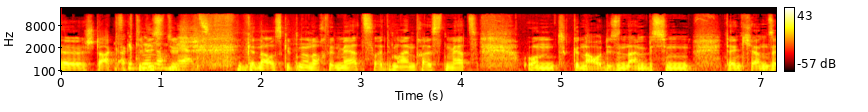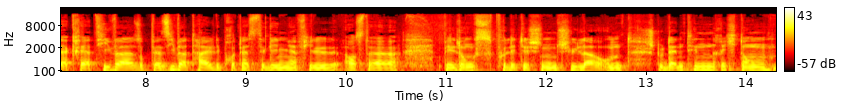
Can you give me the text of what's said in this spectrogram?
äh, stark es aktivistisch. Genau, es gibt nur noch den März seit dem 31. März. Und genau, die sind ein bisschen, denke ich, ein sehr kreativer, subversiver Teil. Die Proteste gingen ja viel aus der bildungspolitischen Schüler- und Studentinnenrichtung.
